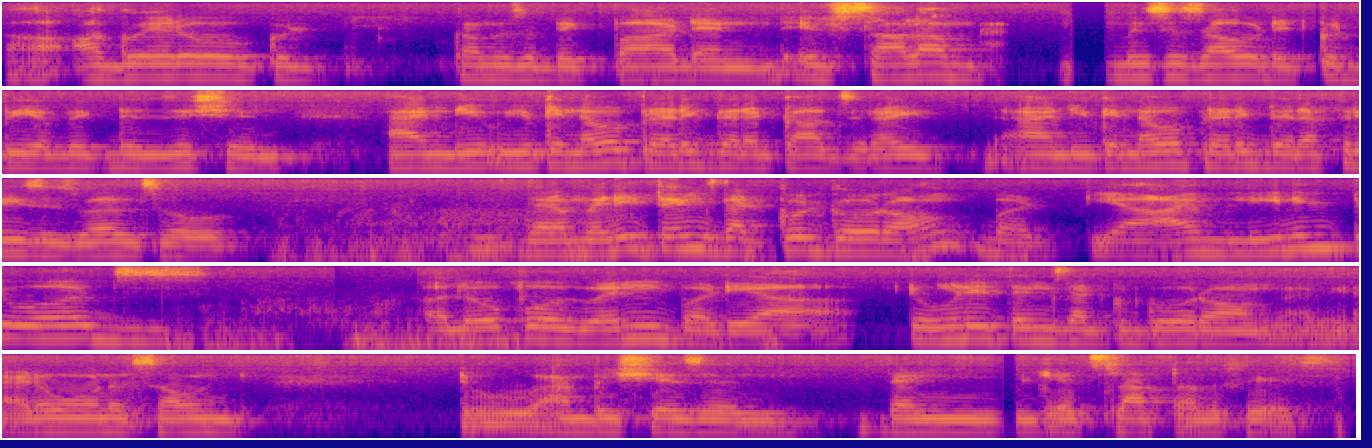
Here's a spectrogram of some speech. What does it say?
uh, Aguero could come as a big part, and if Salah misses out, it could be a big decision. And you, you can never predict the red cards, right? And you can never predict the referees as well. So there are many things that could go wrong. But yeah, I'm leaning towards a Liverpool win. But yeah, too many things that could go wrong. I mean, I don't want to sound too ambitious and then get slapped on the face.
